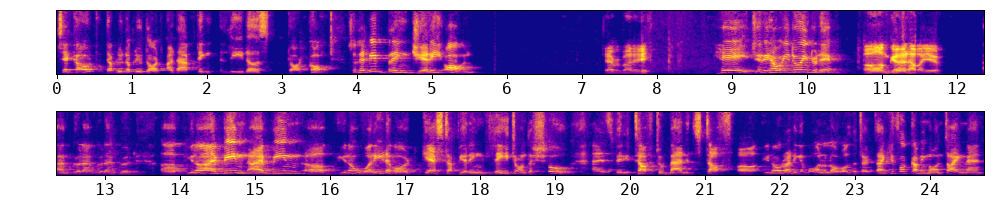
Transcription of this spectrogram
check out www.adaptingleaders.com. So, let me bring Jerry on. Hey, everybody. Hey, Jerry, how are you doing today? Oh, I'm good. How about you? I'm good. I'm good. I'm good. Uh, you know, I've been, I've been, uh, you know, worried about guests appearing late on the show, and it's very tough to manage stuff. Uh, you know, running a monologue all the time. Thank you for coming on time, and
